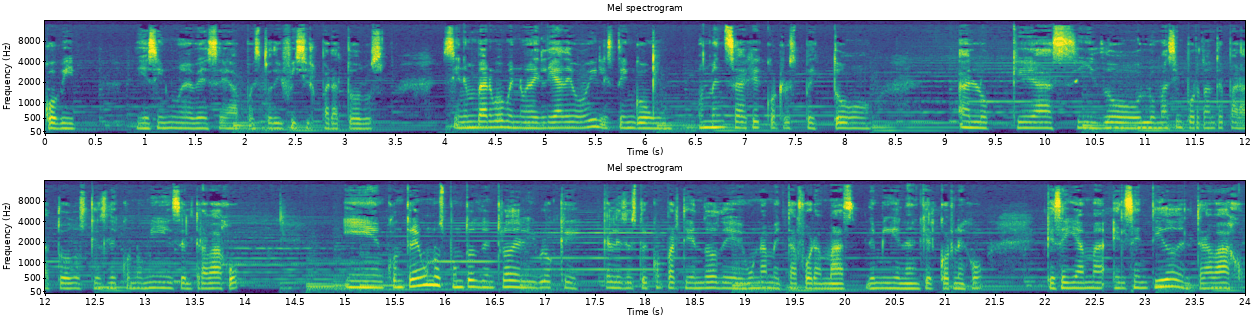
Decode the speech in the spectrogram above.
COVID-19 se ha puesto difícil para todos. Sin embargo, bueno, el día de hoy les tengo un, un mensaje con respecto a lo que ha sido lo más importante para todos, que es la economía, es el trabajo. Y encontré unos puntos dentro del libro que que les estoy compartiendo de una metáfora más de Miguel Ángel Cornejo que se llama El sentido del trabajo.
